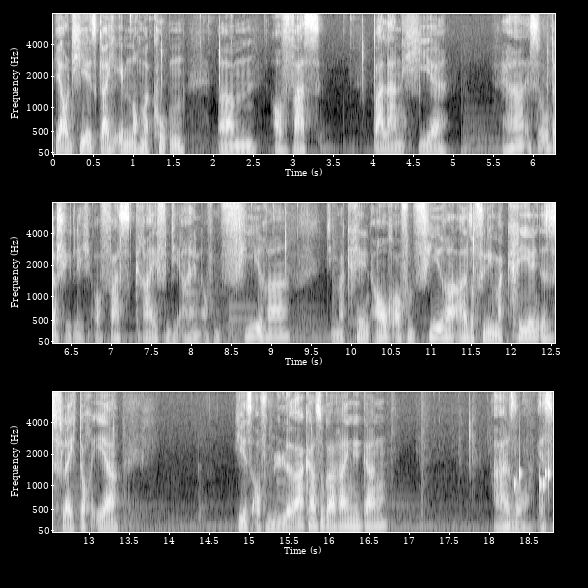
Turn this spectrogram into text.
Ja, und hier ist gleich eben nochmal gucken, ähm, auf was ballern hier. Ja, ist unterschiedlich. Auf was greifen die ein? Auf dem Vierer, die Makrelen auch auf dem Vierer. Also für die Makrelen ist es vielleicht doch eher... Hier ist auf dem Lurker sogar reingegangen. Also, es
